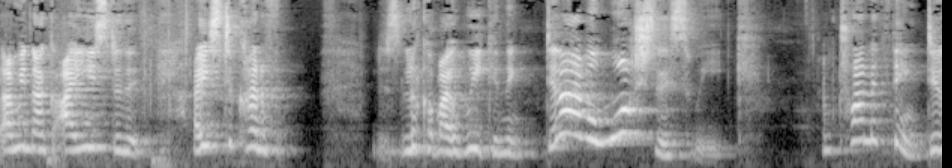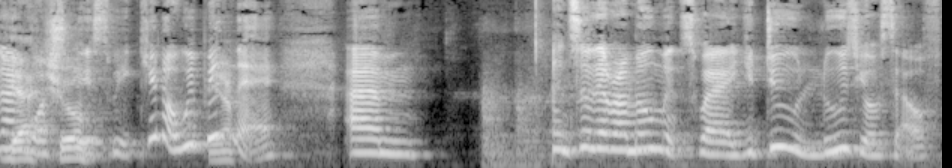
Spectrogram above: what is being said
i mean like i used to i used to kind of just look at my week and think did i have a wash this week i'm trying to think did i Yeah, wash sure. this week you know we've been Yeah. there um and so there are moments where you do lose yourself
